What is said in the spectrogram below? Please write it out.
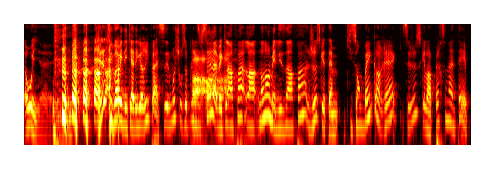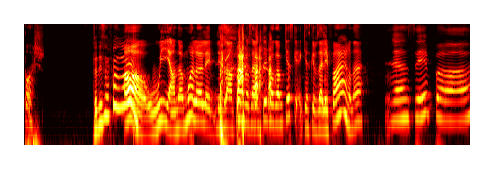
Ah Oui. euh, mais là, tu vas avec des catégories faciles. Moi, je trouve ça plus Ah. difficile avec l'enfant. l'en- Non, non, mais les enfants, juste que t'aimes, qui sont bien corrects, c'est juste que leur personnalité est poche. T'as des enfants même? Ah oui, il y en a. Moi, là, les, les enfants de personnalité font comme qu'est-ce que qu'est-ce que vous allez faire, là? Je sais pas.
